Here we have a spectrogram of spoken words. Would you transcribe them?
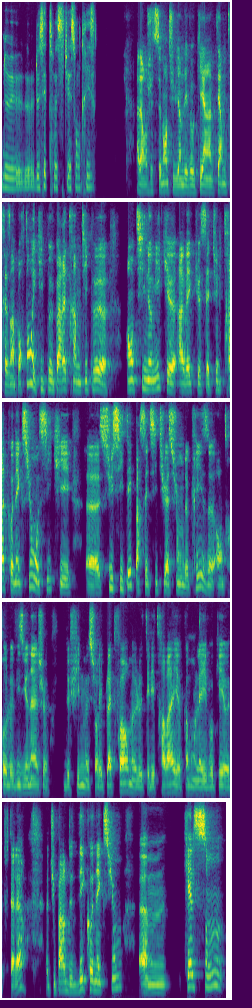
de, cette situation de crise Alors justement, tu viens d'évoquer un terme très important et qui peut paraître un petit peu euh, antinomique avec cette ultra connexion aussi qui est euh, suscitée par cette situation de crise entre le visionnage de films sur les plateformes, le télétravail, comme on l'a évoqué euh, tout à l'heure. Euh, tu parles de déconnexion. quels sont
